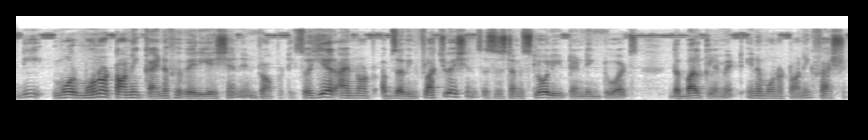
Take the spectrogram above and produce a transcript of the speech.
the more monotonic kind of a variation in property. So, here I am not observing fluctuations the system is slowly tending towards the bulk limit in a monotonic fashion.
